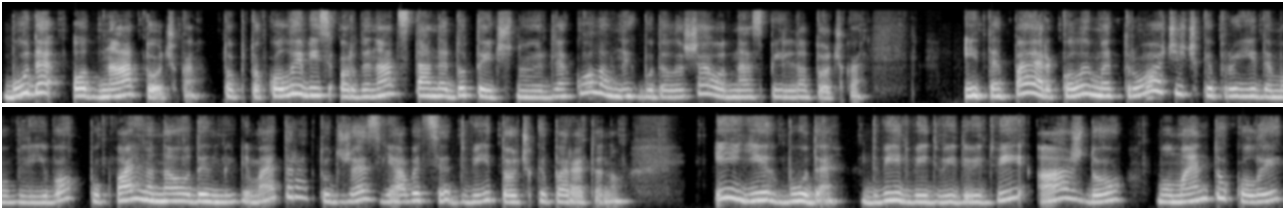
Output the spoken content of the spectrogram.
буде одна точка. Тобто, коли вісь ординат стане дотичною для кола, в них буде лише одна спільна точка. І тепер, коли ми трошечки проїдемо вліво, буквально на 1 мм, тут вже з'явиться дві точки перетину. І їх буде 2, 2, 2, 2, 2, аж до моменту, коли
